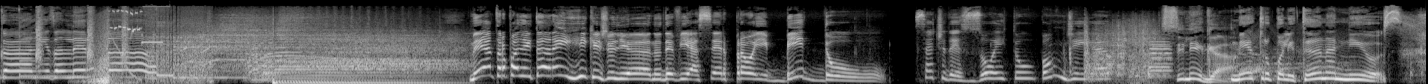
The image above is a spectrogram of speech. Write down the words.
girl needs a little love. Metropolitana Henrique Juliano devia ser proibido. 718, bom dia. Se liga. Metropolitana News.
